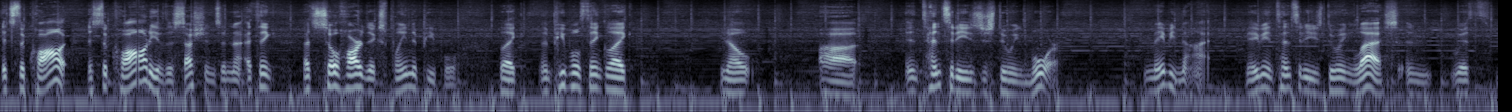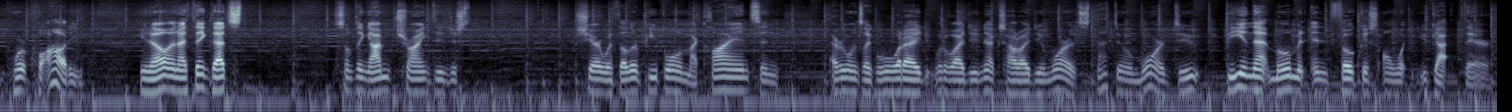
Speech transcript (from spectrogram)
it's the quality it's the quality of the sessions and I think that's so hard to explain to people. Like and people think like you know uh, intensity is just doing more. Maybe not. Maybe intensity is doing less and with more quality. You know, and I think that's something I'm trying to just share with other people and my clients and everyone's like, well, what I what do I do next? How do I do more? It's not doing more. Do be in that moment and focus on what you got there,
